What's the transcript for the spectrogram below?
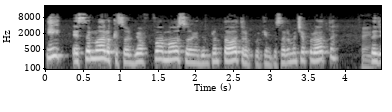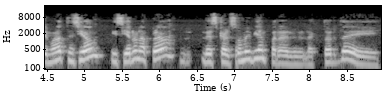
Y este modelo que se volvió famoso de un pronto a otro porque empezaron mucha pelota, sí. les llamó la atención, hicieron la prueba, les calzó muy bien para el actor de,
